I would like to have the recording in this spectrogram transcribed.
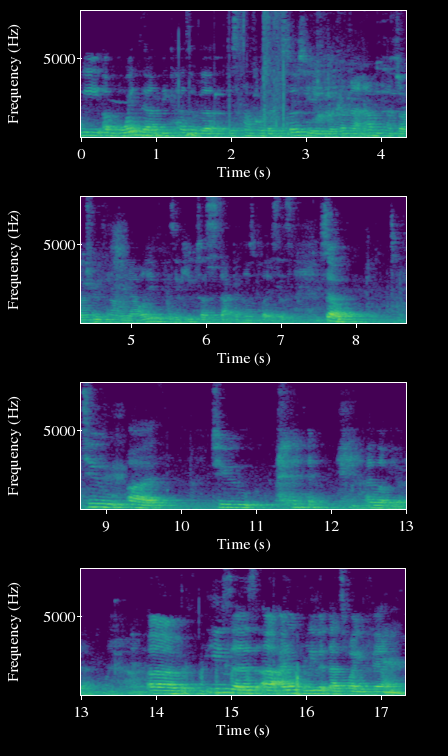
we avoid them because of the discomfort that's associated with them, that now becomes our truth and our reality because it keeps us stuck in those places. So, to, uh, to I love Yoda. Um, he says, uh, I don't believe it, that's why you fail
